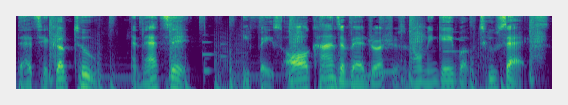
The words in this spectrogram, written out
That's hiccup two. And that's it. He faced all kinds of edge rushers and only gave up two sacks.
